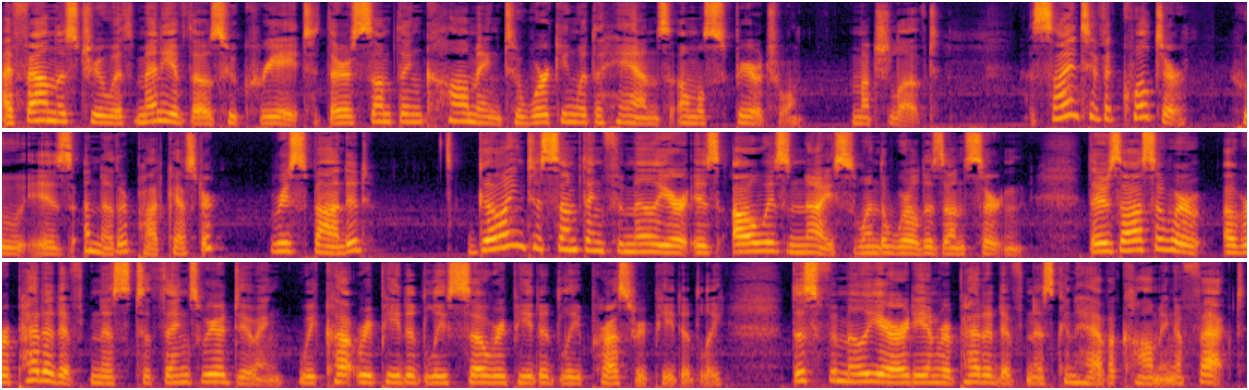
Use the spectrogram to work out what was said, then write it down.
I found this true with many of those who create. There is something calming to working with the hands, almost spiritual. Much loved. A scientific quilter, who is another podcaster, responded Going to something familiar is always nice when the world is uncertain. There's also a, repetitiveness to things we are doing. We cut repeatedly, sew repeatedly, press repeatedly. This familiarity and repetitiveness can have a calming effect.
